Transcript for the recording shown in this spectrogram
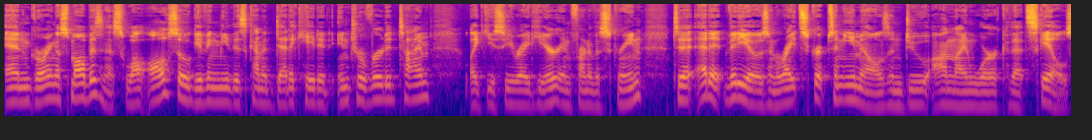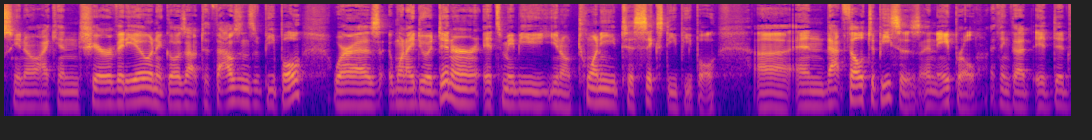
and growing a small business while also giving me this kind of dedicated introverted time, like you see right here in front of a screen, to edit videos and write scripts and emails and do online work that scales. You know, I can share a video and it goes out to thousands of people, whereas when I do a dinner, it's maybe, you know, 20 to 60 people. Uh, and that fell to pieces in April. I think that it did,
